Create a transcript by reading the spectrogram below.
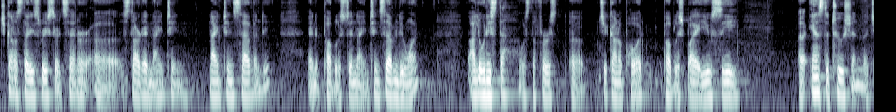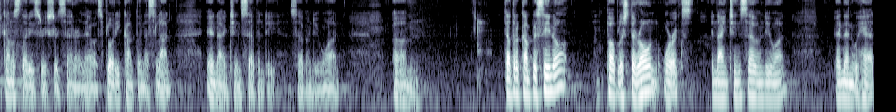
Chicano Studies Research Center uh, started in 19, 1970 and it published in 1971. Alurista was the first uh, Chicano poet published by a UC uh, institution, the Chicano Studies Research Center. That was Floricanto en Aztlán in 1970, 71. Um, Teatro Campesino published their own works in 1971, and then we had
